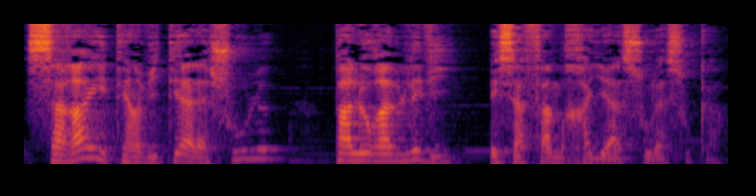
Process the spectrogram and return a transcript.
Sarah était invitée à la choule par le Rav Lévi et sa femme Chaya sous la souka.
